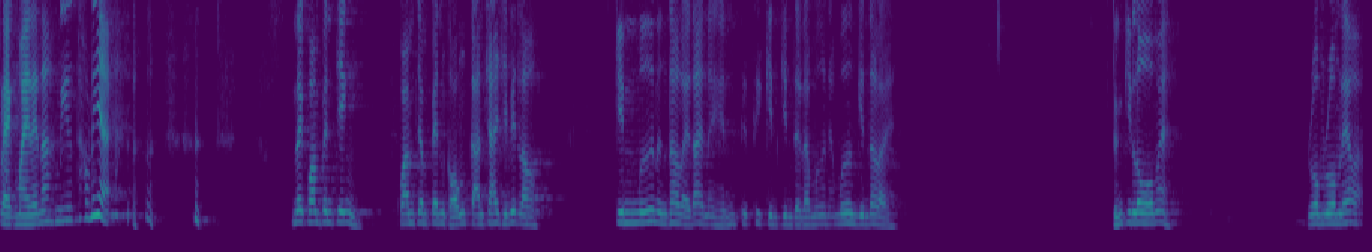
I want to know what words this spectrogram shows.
แปลกใหม่เลยนะ มีเท่านี้ในความเป็นจริง ความจำเป็นของการใช้ชีวิตเรา กินมื้อหนึ่งเท่าไหร่ได้ในเห็นที่ที่กินกินแต่ละมื้อเนี่ยมื้อกินเท่าไหร่ ถึงกิโลไหมรวมรวมแล้วอะ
